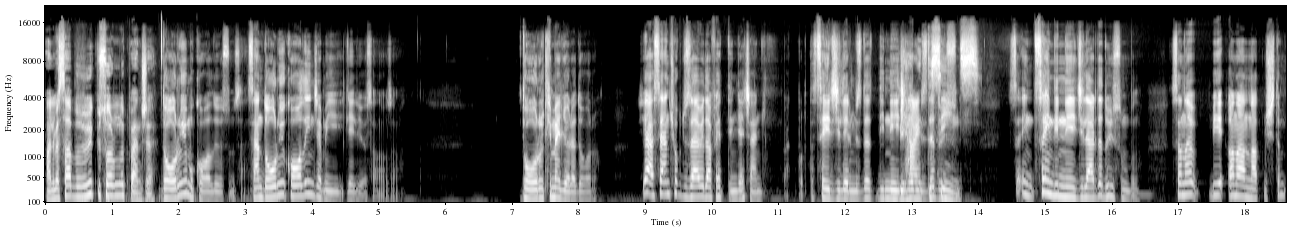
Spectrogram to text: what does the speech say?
hani mesela bu büyük bir sorumluluk bence. Doğruyu mu kovalıyorsun sen? Sen doğruyu kovalayınca mı iyi geliyor sana o zaman? Doğru kime göre doğru? Ya sen çok güzel bir laf ettin geçen gün. Bak burada seyircilerimiz de dinleyicilerimiz de duysun. Sayın, sayın dinleyiciler de duysun bunu. Sana bir anı anlatmıştım.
